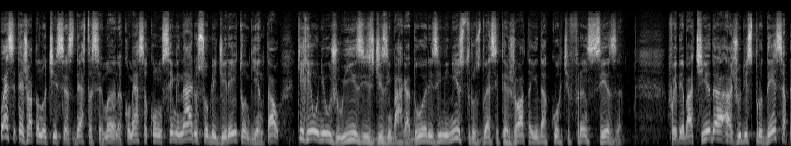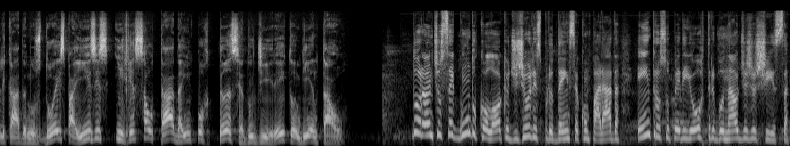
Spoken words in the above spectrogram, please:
O STJ Notícias desta semana começa com um seminário sobre direito ambiental que reuniu juízes, desembargadores e ministros do STJ e da Corte Francesa. Foi debatida a jurisprudência aplicada nos dois países e ressaltada a importância do direito ambiental. Durante o segundo colóquio de jurisprudência comparada entre o Superior Tribunal de Justiça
